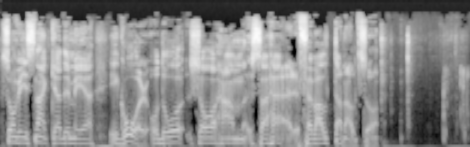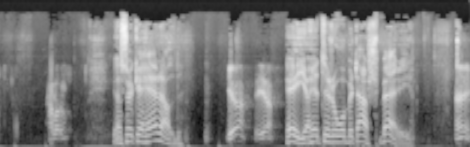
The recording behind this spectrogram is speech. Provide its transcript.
som vi snackade med igår och då sa han så här, förvaltaren alltså. Hallå? Jag söker Herald. Ja, det är jag. Hej, jag heter Robert Aschberg. Hej.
